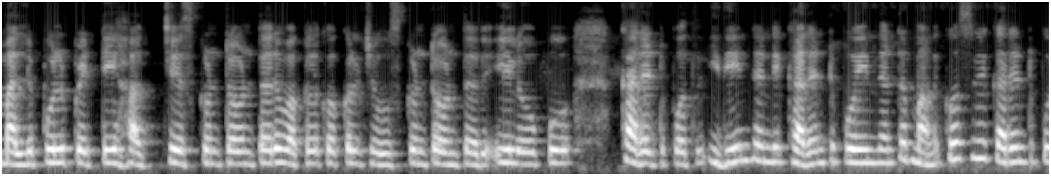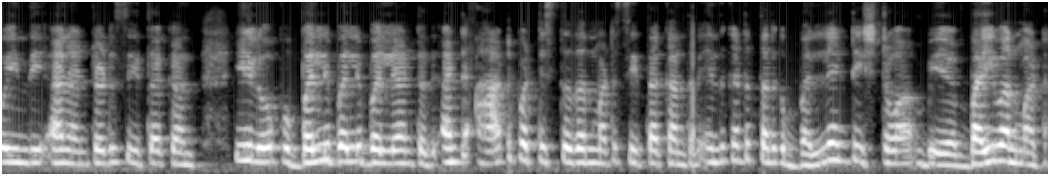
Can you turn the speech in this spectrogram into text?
మల్లెపూలు పెట్టి హక్ చేసుకుంటూ ఉంటారు. ఒకరికొకరు చూసుకుంటూ ఉంటారు. ఈ లోపు కరెంట్ పోతుంది ఇదేంటండి? కరెంటు పోయిందంటే మన కోసమే పోయింది అని అంటాడు సీతాకాంత్. ఈ లోపు బల్లి బల్లి బల్లి అంటది. అంటే ఆట పట్టిస్తుంది అనమాట సీతాకాంత్ని ఎందుకంటే తనకు బల్లి అంటే ఇష్టం భయం అనమాట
